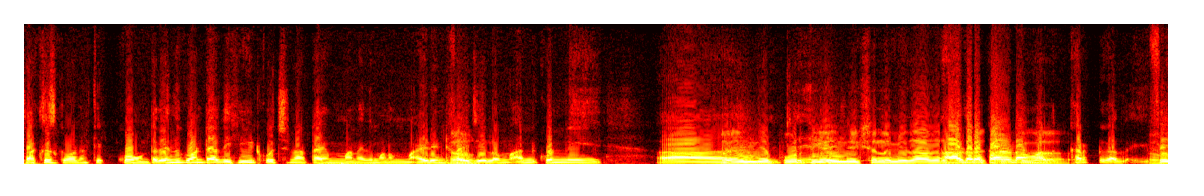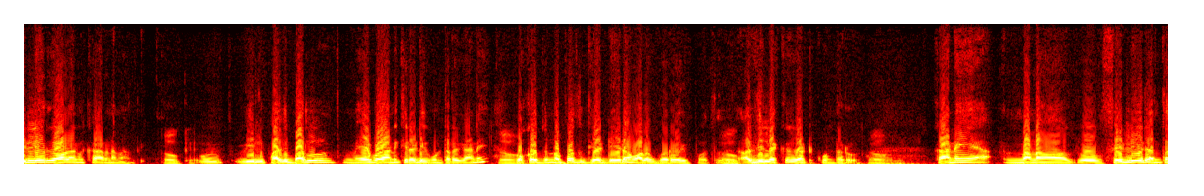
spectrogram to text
సక్సెస్ కావడానికి ఎక్కువ ఉంటుంది. ఎందుకంటే అది హీట్కి వచ్చిన టైం అనేది మనం ఐడెంటిఫై చేయలేం. అన్ని కొన్ని పూర్తిగా ఇంజక్షన్ల మీద ఆధారపడ్డ వల్ల కరెక్ట్ కాదు. ఫెయిల్యూర్ కావడానికి కారణం అది. వీళ్ళు పది బర్రెలు మేపడానికి రెడీగా ఉంటారు కానీ. ఒక దున్నపోతు గడ్డి వేయడం వాళ్ళకి బరువు అయిపోతుంది. అది లెక్క కట్టుకుంటారు. కానీ మనకు ఫెయిల్యూర్ ఎంత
